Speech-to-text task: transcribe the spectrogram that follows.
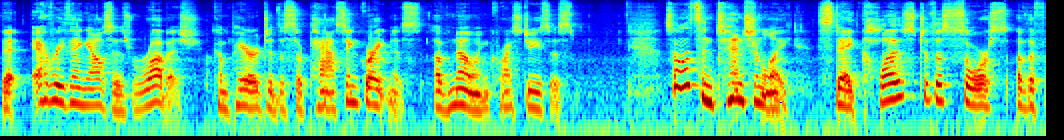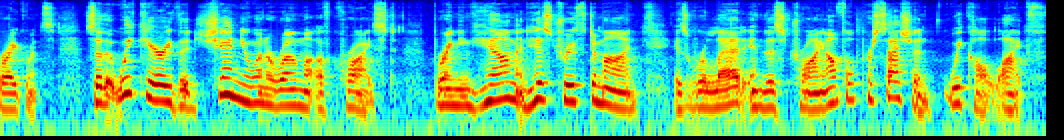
that everything else is rubbish compared to the surpassing greatness of knowing Christ Jesus. So let's intentionally stay close to the source of the fragrance so that we carry the genuine aroma of Christ, bringing Him and His truth to mind as we're led in this triumphal procession we call life.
